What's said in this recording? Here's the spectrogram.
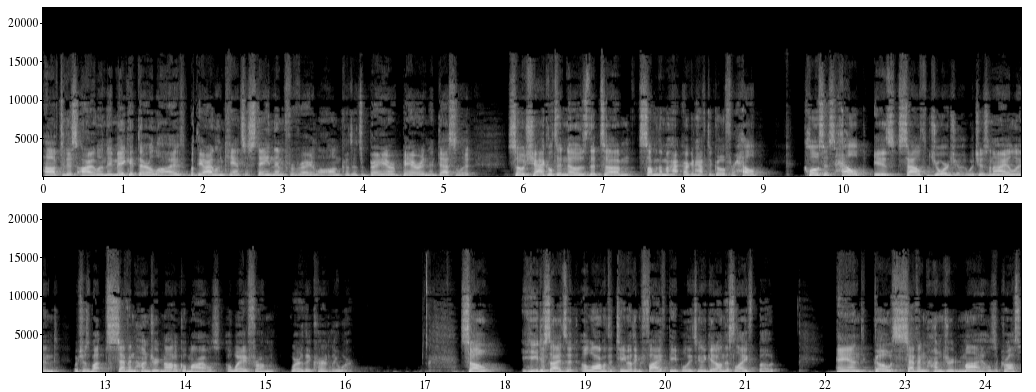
uh, to this island. They make it there alive, but the island can't sustain them for very long because it's barren, barren and desolate. So Shackleton knows that um, some of them are going to have to go for help. Closest help is South Georgia, which is an island which is about 700 nautical miles away from where they currently were. So he decides that along with a team, I think five people, he's going to get on this lifeboat and go 700 miles across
